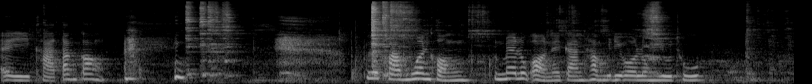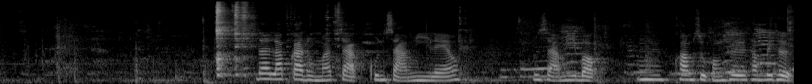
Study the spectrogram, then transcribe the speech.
ไอขาตั้งกล้อง เพื่อความม่วนของคุณแม่ลูกอ่อนในการทำวิดีโอลง YouTube ได้รับการอนุมัติจากคุณสามีแล้ว คุณสามีบอกอความสุขของเธอทำไปเถอะ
